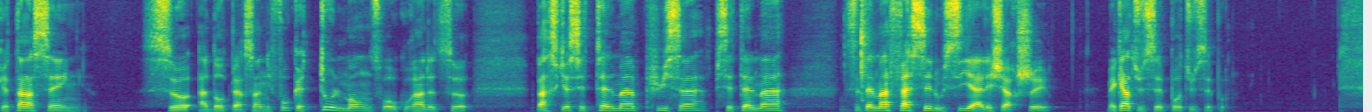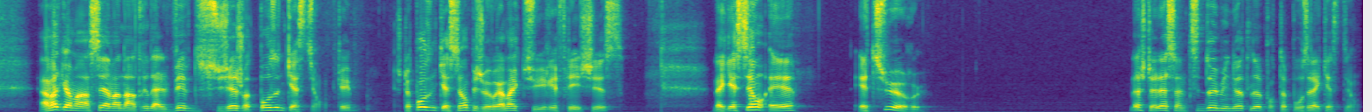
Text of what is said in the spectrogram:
que tu enseignes ça à d'autres personnes. Il faut que tout le monde soit au courant de ça. Parce que c'est tellement puissant, puis c'est tellement, c'est tellement facile aussi à aller chercher. Mais quand tu le sais pas, tu le sais pas. Avant de commencer, avant d'entrer dans le vif du sujet, je vais te poser une question, ok? Je te pose une question, puis je veux vraiment que tu y réfléchisses. La question est, es-tu heureux? Là, je te laisse un petit deux minutes là, pour te poser la question.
